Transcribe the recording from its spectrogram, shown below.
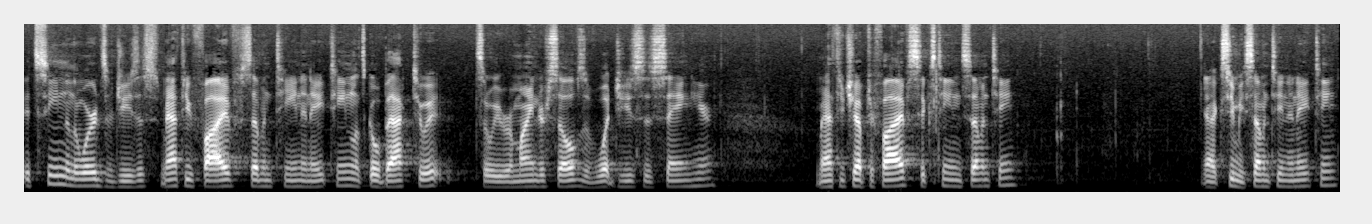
It's seen in the words of Jesus, Matthew 5, 17 and 18. Let's go back to it so we remind ourselves of what Jesus is saying here. Matthew chapter 5, 16 17. Uh, excuse me, 17 and 18.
